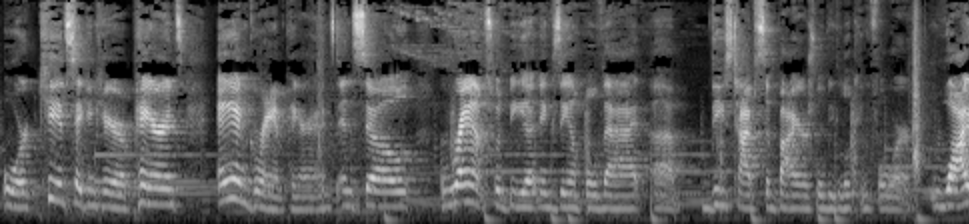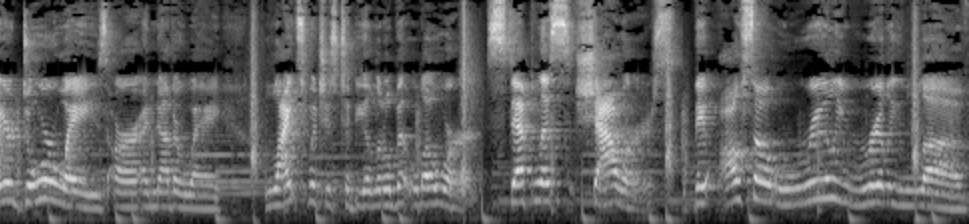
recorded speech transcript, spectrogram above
or kids taking care of parents and grandparents. And so ramps would be an example that uh, these types of buyers will be looking for. Wider doorways are another way. Light switches to be a little bit lower. Stepless showers. They also really, really love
